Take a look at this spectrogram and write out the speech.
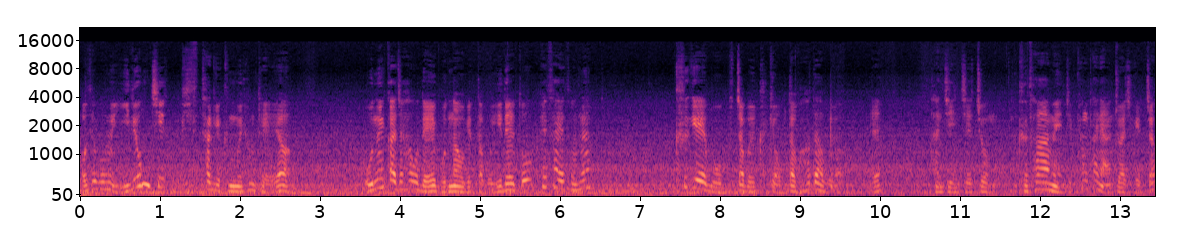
어떻게 보면 일용직 비슷하게 근무 형태예요. 오늘까지 하고 내일 못 나오겠다 뭐 이래도 회사에서는 크게 뭐 붙잡을 그게 없다고 하더라고요. 예? 단지 이제 좀 그 사람의 이제 평판이 안 좋아지겠죠?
